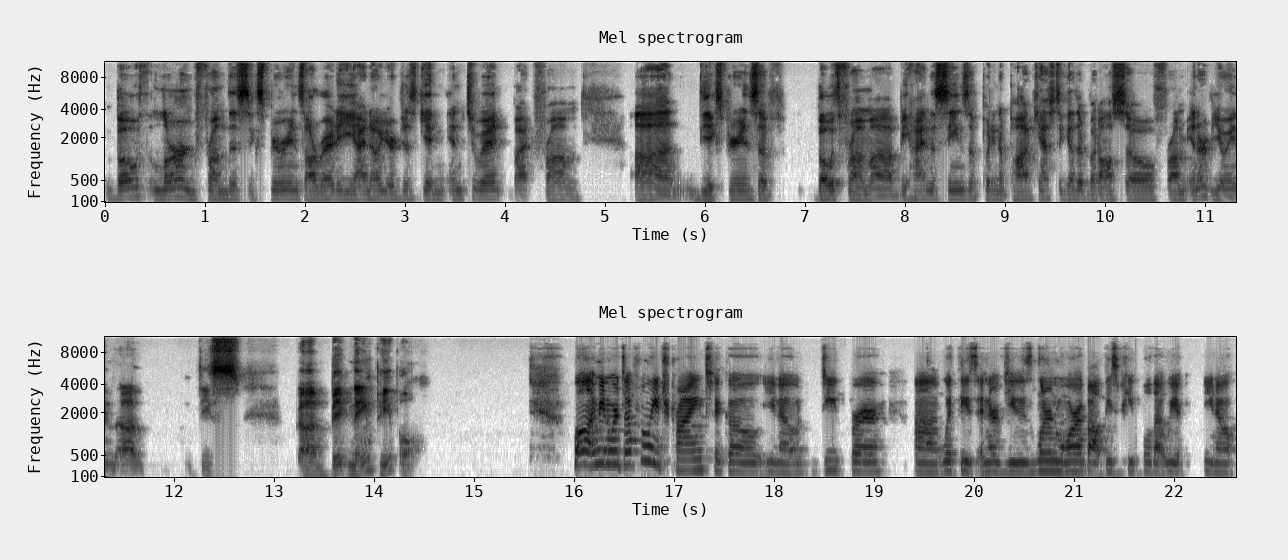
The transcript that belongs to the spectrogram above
both learned from this experience already? I know you're just getting into it, but from uh, the experience of both from uh, behind the scenes of putting a podcast together, but also from interviewing uh, these uh, big name people. Well, I mean, we're definitely trying to go, you know, deeper uh, with these interviews, learn more about these people that we, you know,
